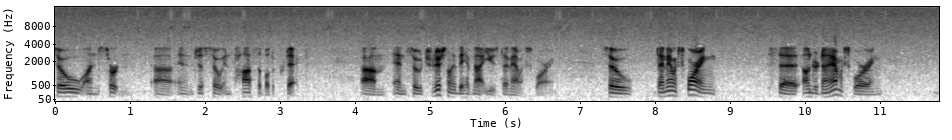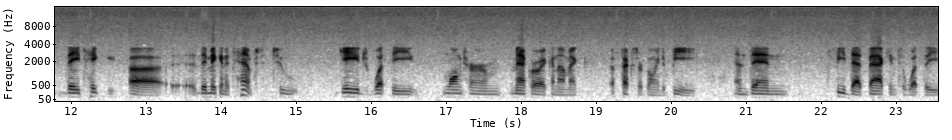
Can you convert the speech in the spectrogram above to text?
so uncertain uh, and just so impossible to predict. Um, and so, traditionally, they have not used dynamic scoring. So, dynamic scoring, say, under dynamic scoring, they take, uh, they make an attempt to gauge what the long-term macroeconomic effects are going to be, and then feed that back into what the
